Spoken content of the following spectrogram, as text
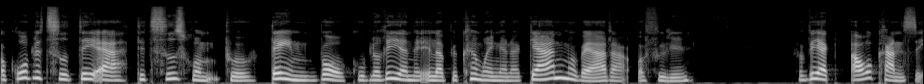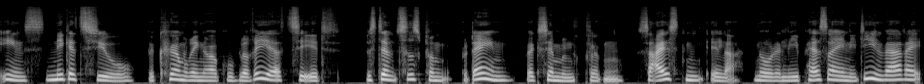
Og grubletid, det er det tidsrum på dagen, hvor grublerierne eller bekymringerne gerne må være der og fylde. For ved at afgrænse ens negative bekymringer og grublerier til et bestemt tidspunkt på dagen, f.eks. kl. 16, eller når det lige passer ind i din hverdag,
